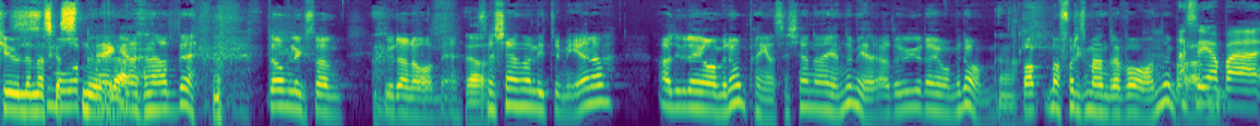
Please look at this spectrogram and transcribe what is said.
kulorna ska små snurra. pengar han hade. De liksom gjorde han av med. Ja. Sen tjänade han lite mera. Ja, då gjorde han av med de pengarna. Sen tjänade han ännu mer. Ja, då gjorde han av med dem. Ja. Man får liksom andra vanor bara. Alltså jag bara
